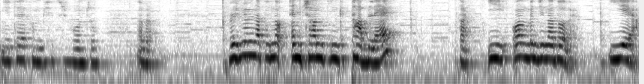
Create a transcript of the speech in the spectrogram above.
Nie, telefon mi się coś włączył. Dobra. Weźmiemy na pewno Enchanting Table. Tak, i on będzie na dole. Yeah.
